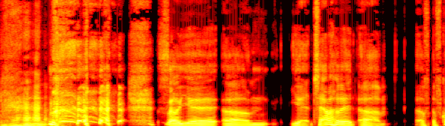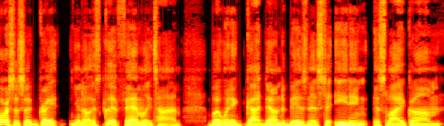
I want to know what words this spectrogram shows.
so yeah, um, yeah, childhood, um, of, of course, it's a great, you know, it's good family time. But when it got down to business to eating, it's like, um,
